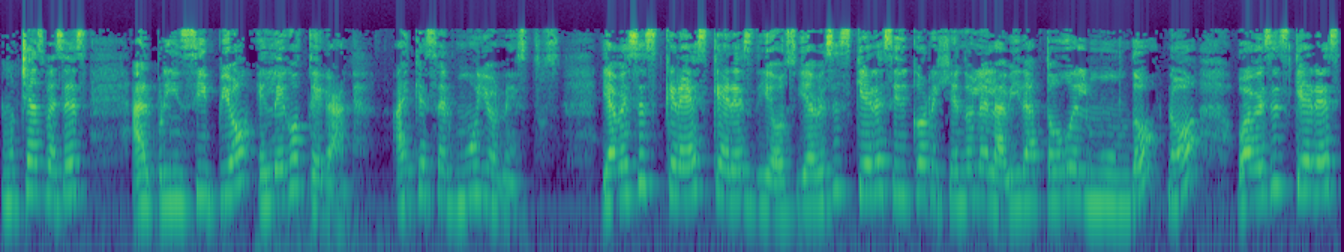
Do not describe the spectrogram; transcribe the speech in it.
muchas veces al principio el ego te gana. Hay que ser muy honestos. Y a veces crees que eres Dios y a veces quieres ir corrigiéndole la vida a todo el mundo, ¿no? O a veces quieres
